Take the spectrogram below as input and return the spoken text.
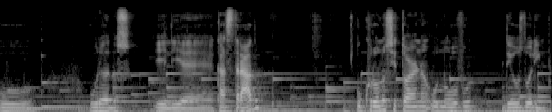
o Uranus ele é castrado, o Cronos se torna o novo deus do Olimpo.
